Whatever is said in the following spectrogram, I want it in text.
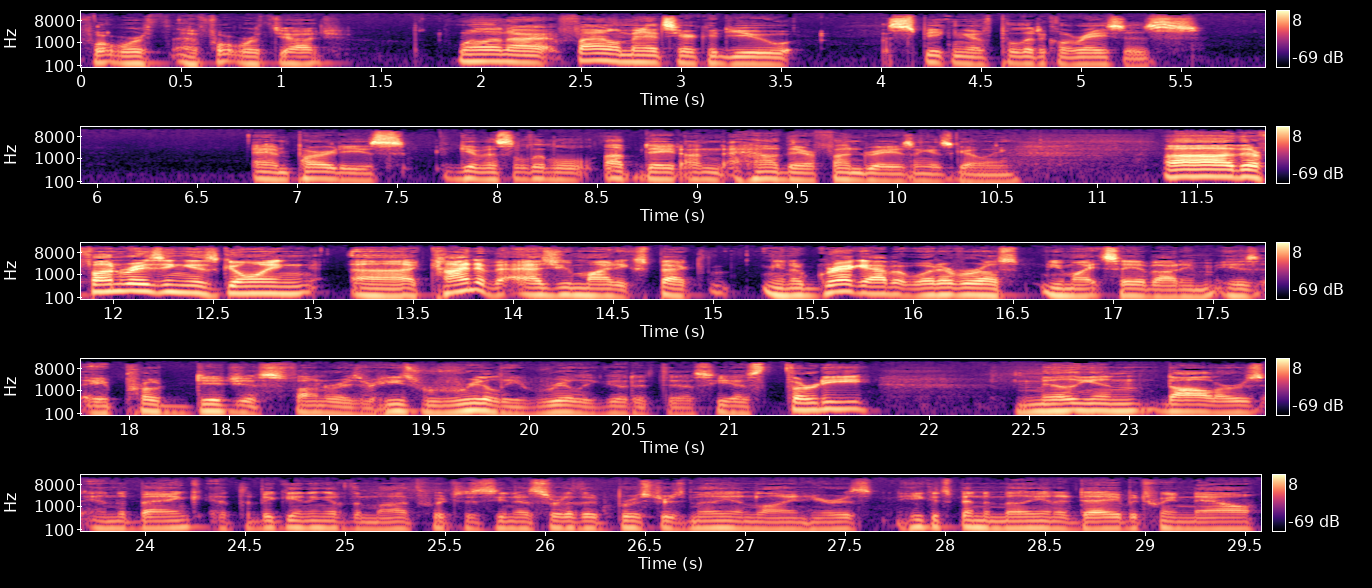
Fort Worth, uh, Fort Worth judge. Well, in our final minutes here, could you, speaking of political races and parties, give us a little update on how their fundraising is going? Uh, their fundraising is going uh, kind of as you might expect. You know, Greg Abbott, whatever else you might say about him, is a prodigious fundraiser. He's really, really good at this. He has thirty million dollars in the bank at the beginning of the month, which is you know sort of the Brewster's million line here. Is he could spend a million a day between now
